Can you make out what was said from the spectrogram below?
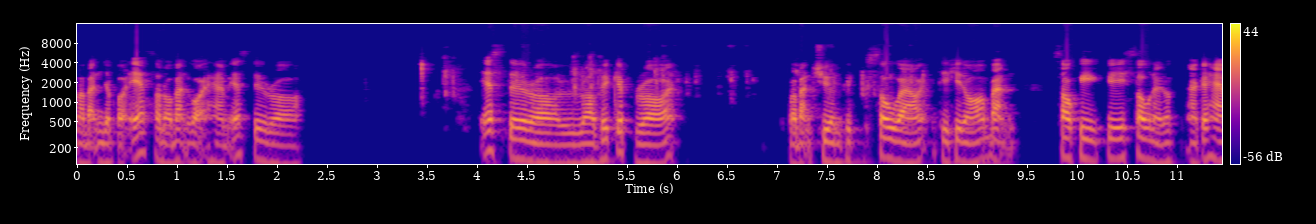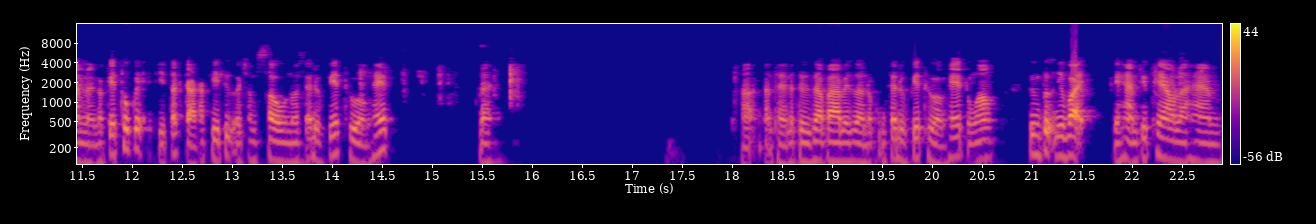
mà bạn nhập vào s sau đó bạn gọi hàm str strlvkr ấy và bạn truyền cái sâu vào ấy thì khi đó bạn sau khi cái sâu này nó à cái hàm này nó kết thúc ấy thì tất cả các ký tự ở trong sâu nó sẽ được viết thường hết. Đây. À, bạn thấy là từ Java bây giờ nó cũng sẽ được viết thường hết đúng không? Tương tự như vậy cái hàm tiếp theo là hàm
